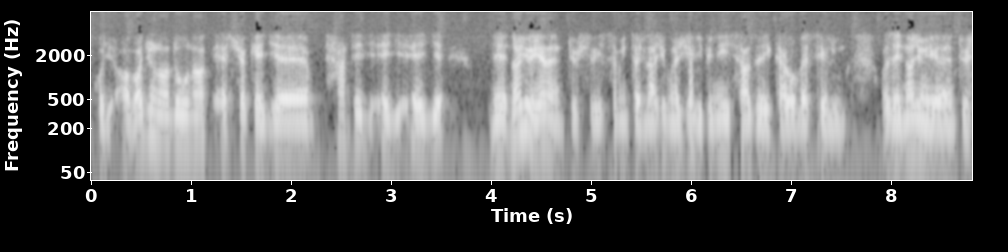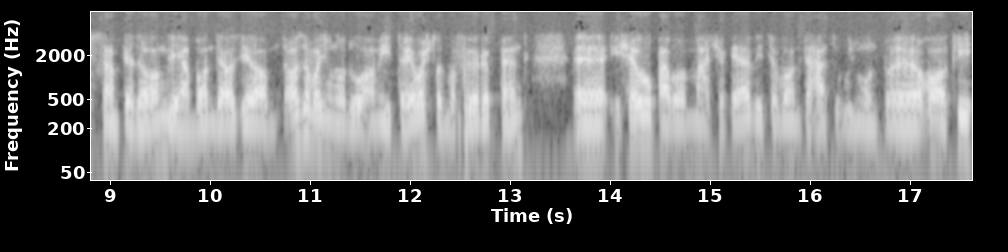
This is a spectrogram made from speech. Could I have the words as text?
hogy a vagyonadónak ez csak egy, hát egy, egy, egy nagyon jelentős része, mint ahogy látjuk, mert a GDP 4%-áról beszélünk, az egy nagyon jelentős szám például Angliában, de azért az a vagyonadó, ami itt a javaslatban fölröppent, e, és Európában már csak elvétve van, tehát úgymond e, hal ki,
